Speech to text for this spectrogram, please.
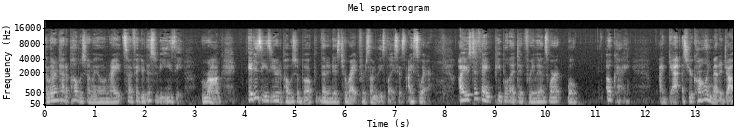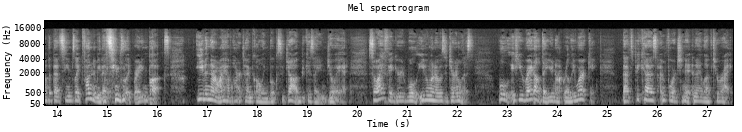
I learned how to publish on my own, right? So I figured this would be easy. Wrong. It is easier to publish a book than it is to write for some of these places, I swear. I used to think people that did freelance work, well, okay, I guess you're calling that a job, but that seems like fun to me. That seems like writing books. Even now, I have a hard time calling books a job because I enjoy it. So I figured, well, even when I was a journalist, well, if you write all day, you're not really working. That's because I'm fortunate and I love to write.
